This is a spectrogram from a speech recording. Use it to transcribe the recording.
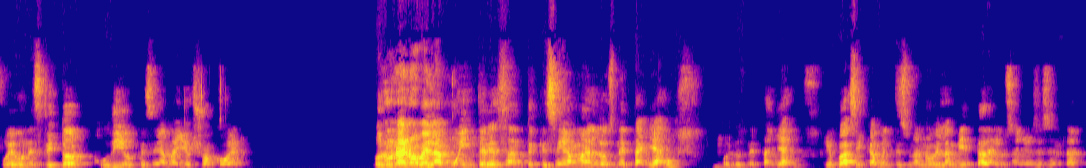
fue un escritor judío que se llama Joshua Cohen, con una novela muy interesante que se llama Los Netanyahus, o Los Netanyahus, que básicamente es una novela ambientada en los años 60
